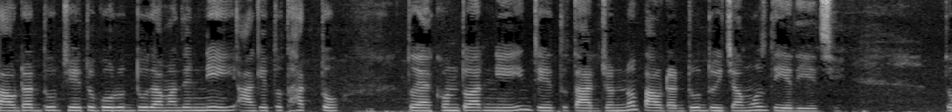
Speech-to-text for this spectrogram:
পাউডার দুধ, যেহেতু গরুর দুধ আমাদের নেই, আগে তো থাকতো, তো এখন তো আর নেই, যেহেতু তার জন্য পাউডার দুধ দুই চামচ দিয়ে দিয়েছি। তো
